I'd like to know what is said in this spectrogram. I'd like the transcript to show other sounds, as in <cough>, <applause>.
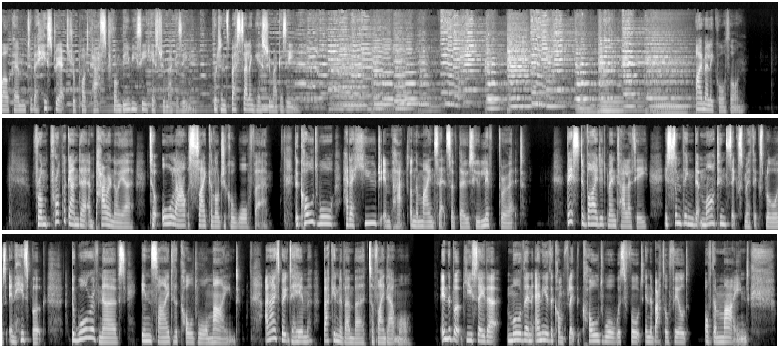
Welcome to the History Extra podcast from BBC History Magazine, Britain's best selling history magazine. I'm Ellie Cawthorne. From propaganda and paranoia to all out psychological warfare, the Cold War had a huge impact on the mindsets of those who lived through it. This divided mentality is something that Martin Sixsmith explores in his book, The War of Nerves Inside the Cold War Mind. And I spoke to him back in November to find out more. In the book, you say that more than any other conflict, the Cold War was fought in the battlefield of the mind.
